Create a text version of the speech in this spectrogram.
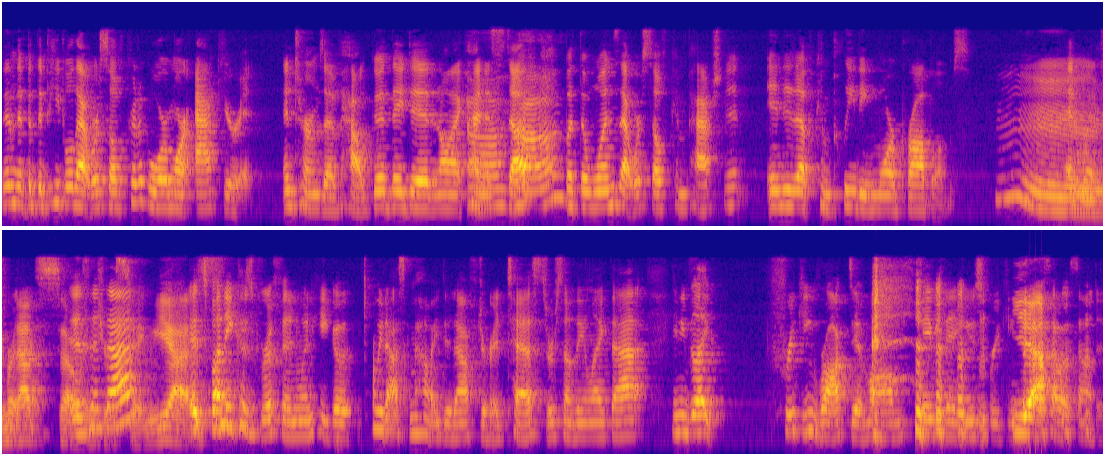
And the, but the people that were self-critical were more accurate in terms of how good they did and all that kind of stuff. Uh-huh. But the ones that were self-compassionate ended up completing more problems. Hmm, and went further. That's so Isn't that- interesting. Yeah. It's funny because Griffin, when he go, we'd ask him how he did after a test or something like that, and he'd be like, "Freaking rocked it, mom." Maybe they didn't use freaking, but Yeah. that's how it sounded.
